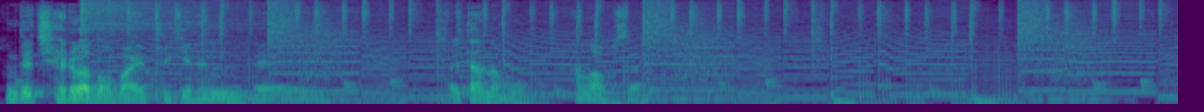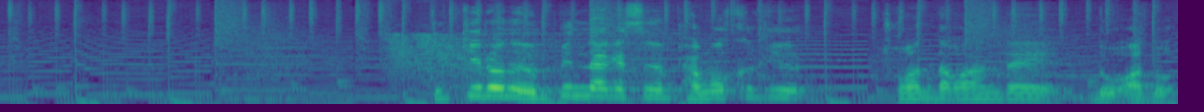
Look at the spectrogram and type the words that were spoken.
근데 재료가 너무 많이 들긴 했는데 일단은 뭐 상관없어요. 듣기로는 은빛 나게 쓰면 방어 크기 좋아한다고 하는데 노, 아, 노,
